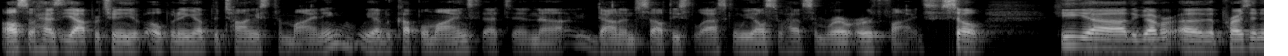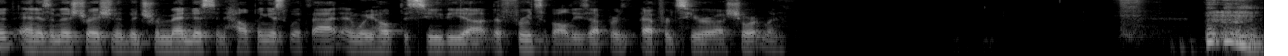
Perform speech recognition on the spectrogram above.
Also has the opportunity of opening up the Tongass to mining. We have a couple mines that in, uh, down in Southeast Alaska. And we also have some rare earth finds. So he, uh, the president, and his administration have been tremendous in helping us with that, and we hope to see the fruits of all these efforts here shortly.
